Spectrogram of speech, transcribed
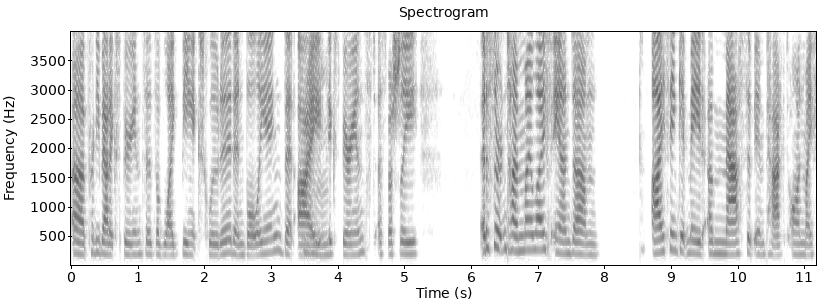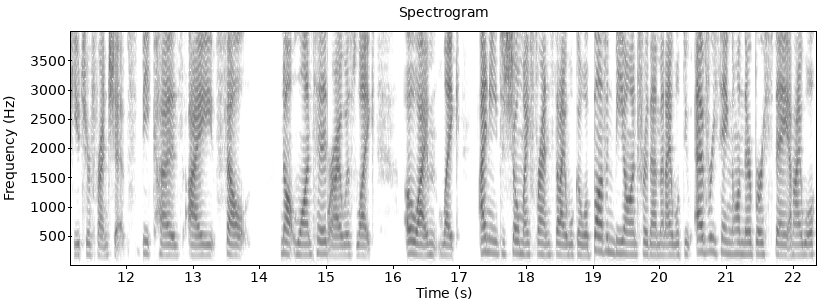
uh, pretty bad experiences of like being excluded and bullying that i Mhm. experienced especially at a certain time in my life and um i think it made a massive impact on my future friendships because i felt not wanted where i was like oh i'm like I need to show my friends that I will go above and beyond for them and I will do everything on their birthday and I will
